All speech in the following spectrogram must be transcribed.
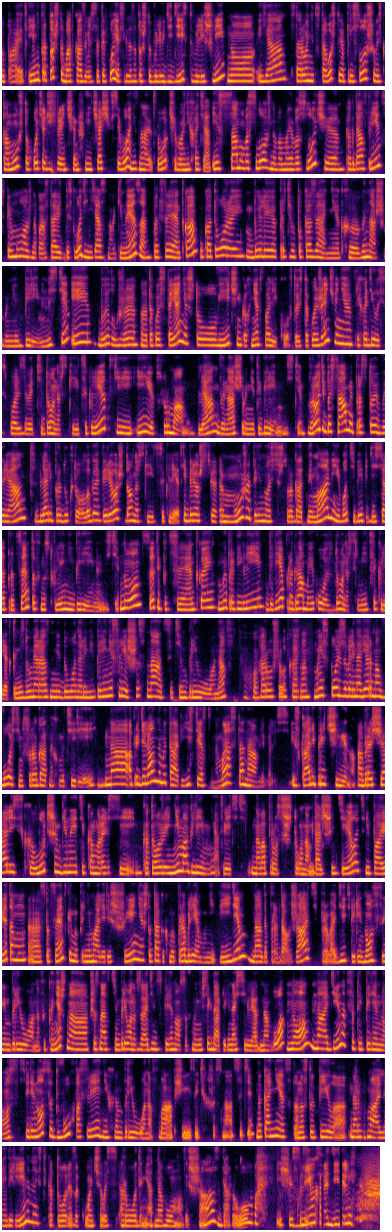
Я не про то, чтобы отказывались от ЭКО, я всегда за то, чтобы люди действовали и шли, но я сторонница того, что я прислушиваюсь к тому, что хочет женщина. И чаще всего они знают то, чего они хотят. Из самого сложного моего случая, когда, в принципе, можно поставить бесплодие неясного генеза, пациентка, у которой были противопоказания к вынашиванию беременности, и было уже э, такое состояние, что в яичниках нет фолликулов. То есть такой женщине приходилось использовать донорские яйцеклетки и сурмаму для вынашивания этой беременности. Вроде бы самый простой вариант для репродуктолога. Берешь донорские яйцеклетки, берешь сперму мужа, переносишь суррогатной маме, и вот тебе 50% наступления беременности. Но с этой пациенткой мы провели две программы ЭКО с донорскими яйцеклетками, с двумя разными донорами, перенесли 16 эмбрионов, Ого. хорошего кайфа. Мы использовали, наверное, 8 суррогатных матерей. На определенном этапе, естественно, мы останавливались, искали причину, обращались к лучшим генетикам России, которые не могли мне ответить на вопрос, что нам дальше делать. И поэтому э, с пациенткой мы принимали решение, что так как мы проблему не видим, надо продолжать проводить переносы эмбрионов. И, конечно, 16 эмбрионов за 11 переносов мы не все всегда переносили одного, но на одиннадцатый перенос, с переноса двух последних эмбрионов вообще из этих 16, наконец-то наступила нормальная беременность, которая закончилась родами одного малыша, здорового и счастливых родителей.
